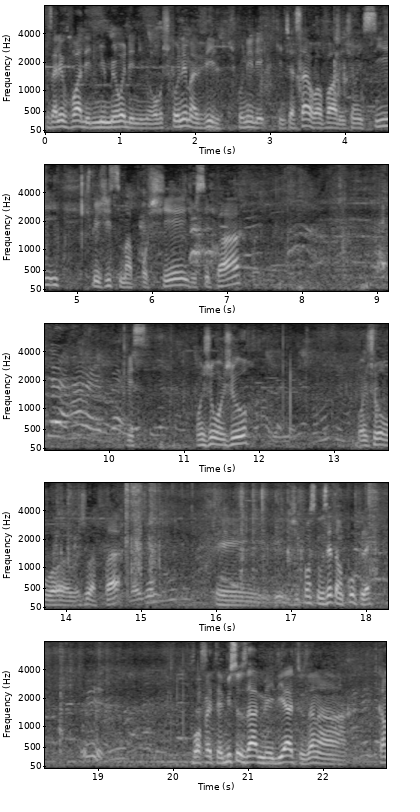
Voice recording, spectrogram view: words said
vous allez voir des numéros, des numéros. Je connais ma ville, je connais les Kinshasa. On va voir les gens ici. Je peux juste m'approcher, je sais pas. Bonjour, bonjour. Bonjour, euh, bonjour Afra. Bonjour. Et je pense que vous êtes en couple. hein. Oui. Bon, en fait, Bissoza, média, tout ça, quand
